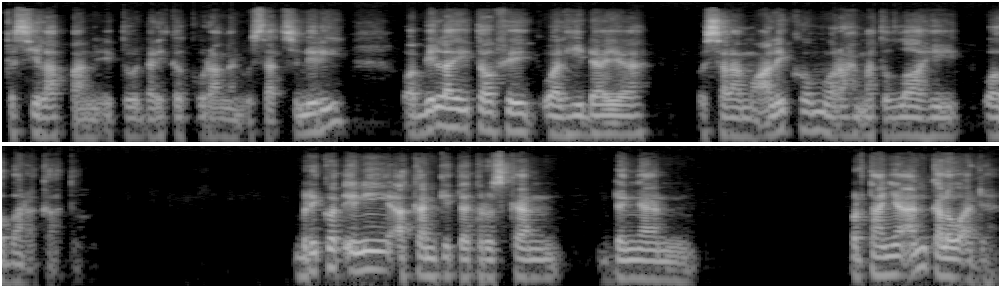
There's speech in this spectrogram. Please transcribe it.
kesilapan itu dari kekurangan ustaz sendiri. Wabillahi taufik wal hidayah. Wassalamualaikum warahmatullahi wabarakatuh. Berikut ini akan kita teruskan dengan pertanyaan kalau ada.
